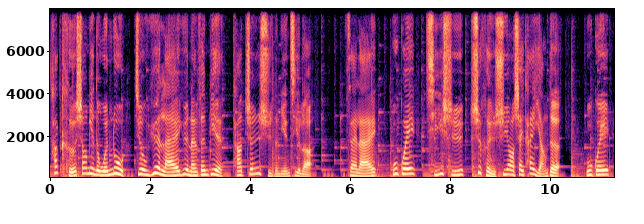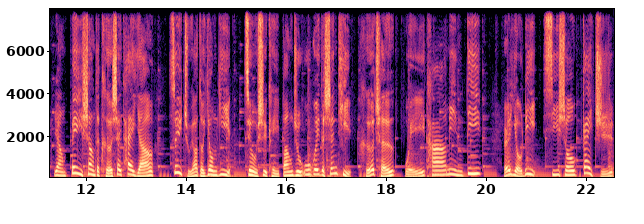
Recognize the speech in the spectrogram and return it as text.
它壳上面的纹路就越来越难分辨它真实的年纪了。再来，乌龟其实是很需要晒太阳的。乌龟让背上的壳晒太阳，最主要的用意就是可以帮助乌龟的身体合成维他命 D，而有利吸收钙质。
